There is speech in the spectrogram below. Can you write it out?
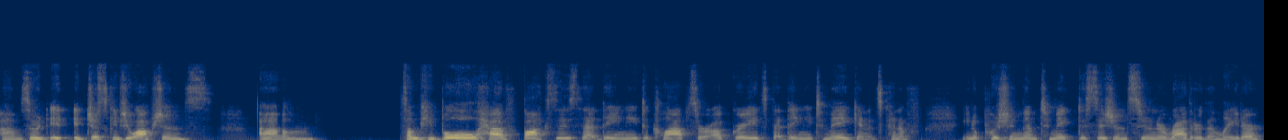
Um, so it, it, it, just gives you options. Um, some people have boxes that they need to collapse or upgrades that they need to make, and it's kind of you know pushing them to make decisions sooner rather than later.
